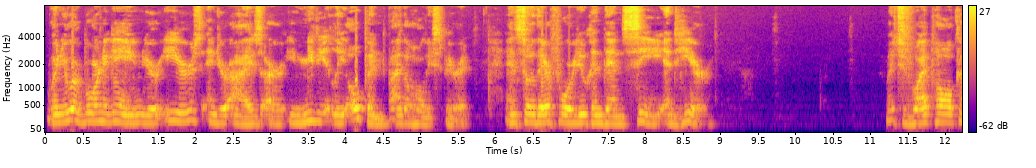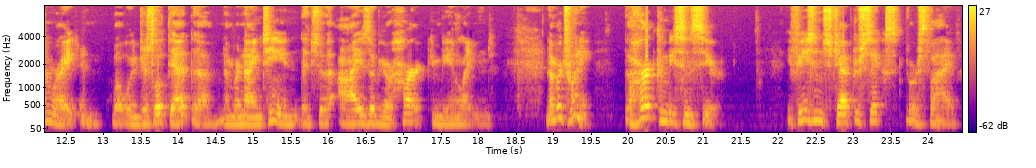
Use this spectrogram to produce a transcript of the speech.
when you are born again, your ears and your eyes are immediately opened by the Holy Spirit, and so therefore you can then see and hear. Which is why Paul can write, and what we've just looked at, the number 19, that the eyes of your heart can be enlightened. Number 20, the heart can be sincere. Ephesians chapter 6, verse 5.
